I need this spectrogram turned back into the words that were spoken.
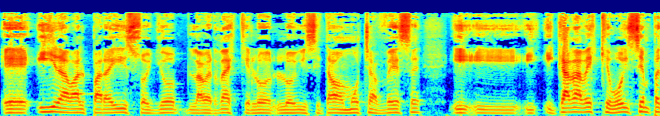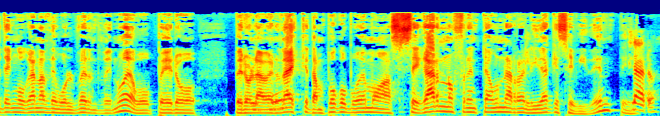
eh, ir a Valparaíso. Yo la verdad es que lo, he visitado muchas veces y, cada vez que voy siempre tengo ganas de volver de nuevo, pero, pero la verdad es que tampoco podemos cegarnos frente a una realidad que es evidente. Claro.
